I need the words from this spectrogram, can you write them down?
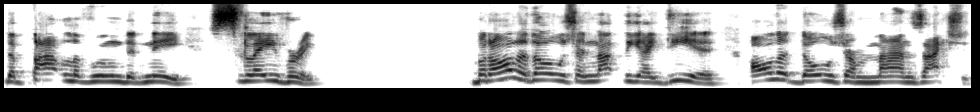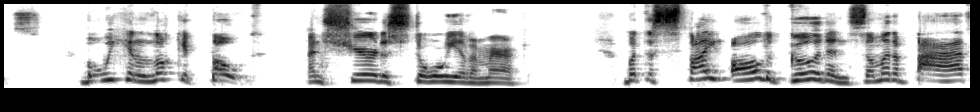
the Battle of Wounded Knee, slavery. But all of those are not the idea. All of those are man's actions. But we can look at both and share the story of America. But despite all the good and some of the bad,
